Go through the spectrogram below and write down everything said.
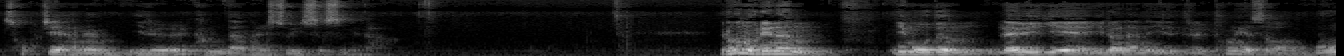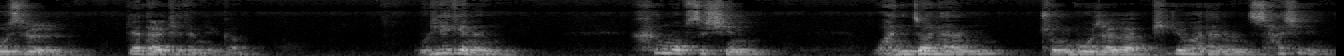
속죄하는 일을 감당할 수 있었습니다. 여러분 우리는 이 모든 레위기에 일어나는 일들을 통해서 무엇을 깨닫게 됩니까? 우리에게는 흠 없으신 완전한 중보자가 필요하다는 사실입니다.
